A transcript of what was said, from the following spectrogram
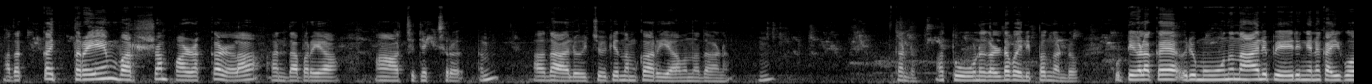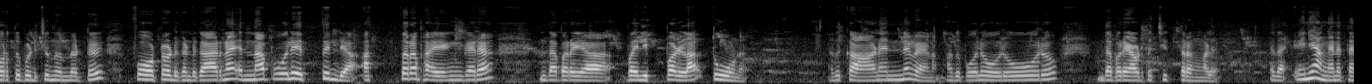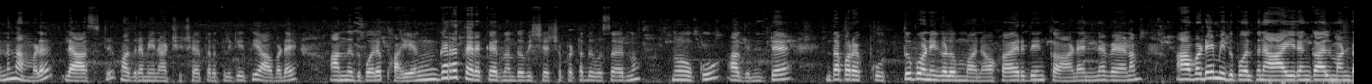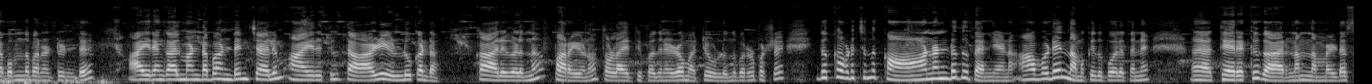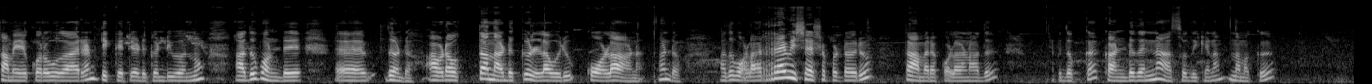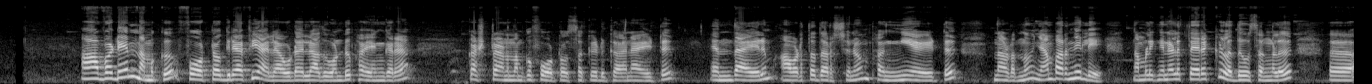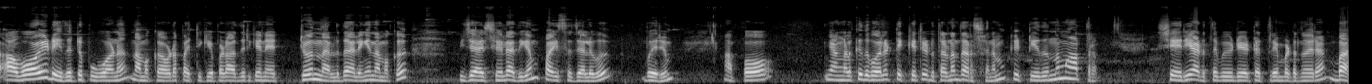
അതൊക്കെ ഇത്രയും വർഷം പഴക്കമുള്ള എന്താ പറയുക ആർക്കിടെക്ചർ അത് ആലോചിച്ച് നോക്കിയാൽ നമുക്ക് അറിയാവുന്നതാണ്. കണ്ടോ? ആ തൂണുകളുടെ വലിപ്പം കണ്ടോ? കുട്ടികളൊക്കെ ഒരു മൂന്ന് നാല് പേരിങ്ങനെ കൈകോർത്ത് പിടിച്ച് നിന്നിട്ട് ഫോട്ടോ എടുക്കുന്നുണ്ട് കാരണം എന്നാൽ പോലും എത്തില്ല. അത്ര ഭയങ്കര എന്താ പറയുക വലിപ്പമുള്ള തൂണ്. അത് കാണന്നെ വേണം. അതുപോലെ ഓരോരോ എന്താ പറയുക അവിടുത്തെ ചിത്രങ്ങൾ അതാ ഇനി അങ്ങനെ തന്നെ നമ്മൾ ലാസ്റ്റ് മധുര മീനാക്ഷി ക്ഷേത്രത്തിലേക്ക് എത്തി. അവിടെ അന്ന് ഇതുപോലെ ഭയങ്കര തിരക്കായിരുന്നു. എന്തോ വിശേഷപ്പെട്ട ദിവസമായിരുന്നു. നോക്കൂ അതിന്റെ എന്താ പറയുക കൊത്തുപണികളും മനോഹാരിതയും കാണന്നെ വേണം. അവിടെയും ഇതുപോലെ തന്നെ ആയിരങ്കാൽ മണ്ഡപം എന്ന് പറഞ്ഞിട്ടുണ്ട്. ആയിരങ്കാൽ മണ്ഡപം ഉണ്ടെച്ചാലും ആയിരത്തിൽ താഴെയുള്ളൂ കണ്ടോ? കാലുകളെന്ന് പറയണോ? തൊള്ളായിരത്തി പതിനേഴോ മറ്റോ ഉള്ളൂ എന്ന് പറഞ്ഞു പക്ഷേ ഇതൊക്കെ അവിടെ ചെന്ന് കാണേണ്ടത് തന്നെയാണ്. അവിടെ നമുക്കിതുപോലെ തന്നെ തിരക്ക് കാരണം നമ്മളുടെ സമയക്കുറവ് കാരണം ടിക്കറ്റ് എടുക്കേണ്ടി വന്നു. അതുകൊണ്ട് ഇതുണ്ടോ അവിടെ ഒത്ത നടുക്കുള്ള ഒരു കുളമാണ് കണ്ടോ? അത് വളരെ വിശേഷപ്പെട്ട ഒരു താമരക്കുളമാണ് അത്. ഇതൊക്കെ കണ്ടു തന്നെ ആസ്വദിക്കണം നമുക്ക്. അവിടെയും നമുക്ക് ഫോട്ടോഗ്രാഫി അലൗഡ് അല്ല. അതുകൊണ്ട് ഭയങ്കര കഷ്ടമാണ് നമുക്ക് ഫോട്ടോസൊക്കെ എടുക്കാനായിട്ട്. എന്തായാലും അവിടുത്തെ ദർശനവും ഭംഗിയായിട്ട് നടന്നു. ഞാൻ പറഞ്ഞില്ലേ നമ്മളിങ്ങനെയുള്ള തിരക്കുള്ള ദിവസങ്ങൾ അവോയ്ഡ് ചെയ്തിട്ട് പോവാണ് നമുക്ക് അവിടെ പറ്റിക്കപ്പെടാതിരിക്കാൻ ഏറ്റവും നല്ലത്. അല്ലെങ്കിൽ നമുക്ക് വിചാരിച്ചതിലധികം പൈസ ചിലവ് വരും. അപ്പോൾ ഞങ്ങൾക്ക് ഇതുപോലെ ടിക്കറ്റ് എടുത്താണ് ദർശനം കിട്ടിയതെന്ന് മാത്രം. ശരി അടുത്ത വീഡിയോ ആയിട്ട് എത്രയും പെട്ടെന്ന് വരാം. ബൈ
